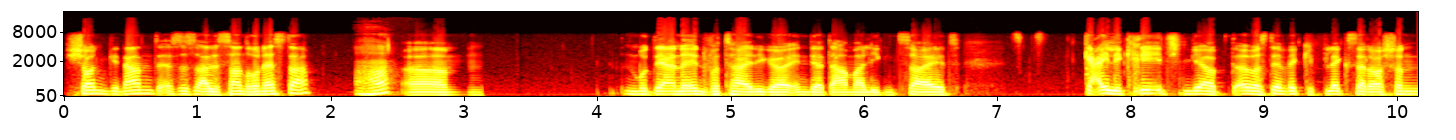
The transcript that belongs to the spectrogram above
schon genannt. Es ist Alessandro Nesta. Aha. Ähm, ein moderner Innenverteidiger in der damaligen Zeit. Geile Gretchen gehabt, was der weggeflext hat, auch schon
